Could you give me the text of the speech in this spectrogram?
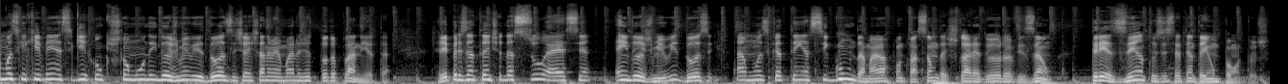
a música que vem a seguir conquistou o mundo em 2012 e já está na memória de todo o planeta. Representante da Suécia, em 2012, a música tem a segunda maior pontuação da história do Eurovisão, 371 pontos.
